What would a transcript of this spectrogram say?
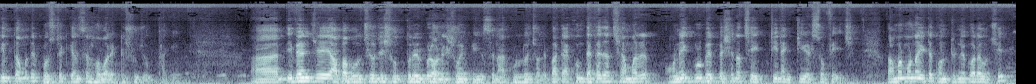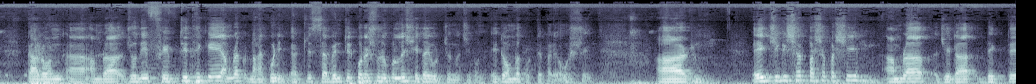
কিন্তু আমাদের প্রোস্টেট ক্যান্সার হওয়ার একটা সুযোগ থাকে। ইভেন যে আপা বলছিল যে সত্তরের পরে অনেক সময় পিএসএ না করলেও চলে বাট এখন দেখা যাচ্ছে আমার অনেক গ্রুপের পেশেন্ট আছে eighty ninety years of age তো আমার মনে হয় এটা কন্টিনিউ করা উচিত। কারণ আমরা যদি ফিফটি থেকে আমরা না করি অ্যাটলিস্ট সেভেন্টির পরে শুরু করলে সেটাই ওর জন্য জীবন। এটাও আমরা করতে পারি, অবশ্যই। আর এই চিকিৎসার পাশাপাশি আমরা যেটা দেখতে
